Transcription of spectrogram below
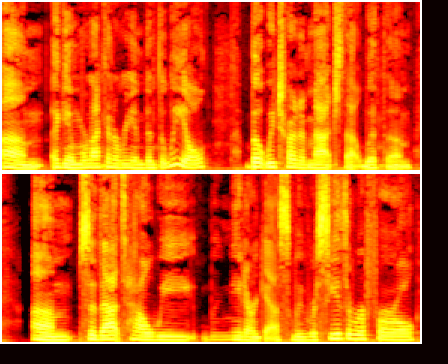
Um, again, we're not going to reinvent the wheel, but we try to match that with them. Um, so that's how we, we meet our guests. We receive the referral.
